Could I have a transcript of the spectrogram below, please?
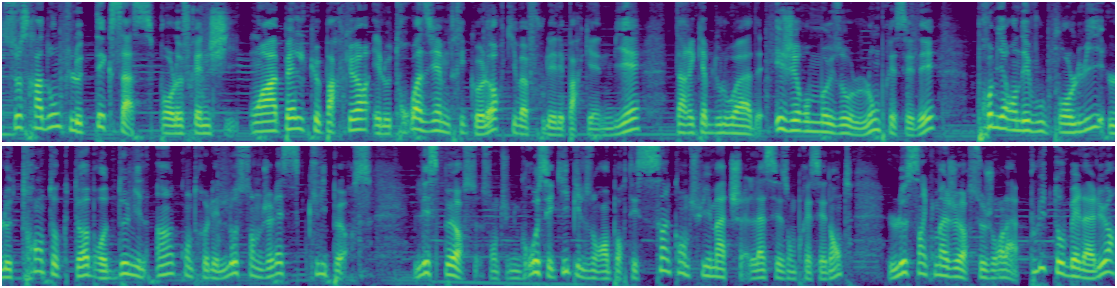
Ce sera donc le Texas pour le Frenchie. On rappelle que Parker est le troisième tricolore qui va fouler les parquets NBA. Tariq Abdoulouad et Jérôme Moiseau l'ont précédé. Premier rendez-vous pour lui le 30 octobre 2001 contre les Los Angeles Clippers. Les Spurs sont une grosse équipe, ils ont remporté 58 matchs la saison précédente. Le 5 majeur ce jour-là, plutôt belle allure.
